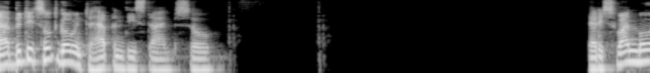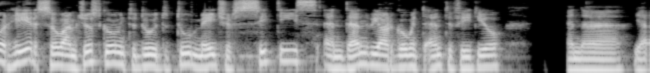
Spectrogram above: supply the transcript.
uh, but it's not going to happen this time so there is one more here so I'm just going to do the two major cities and then we are going to end the video and uh, yeah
